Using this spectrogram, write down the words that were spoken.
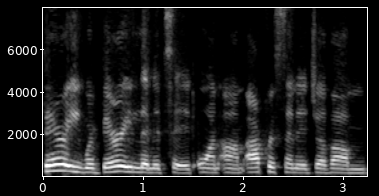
very we're very limited on um, our percentage of um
